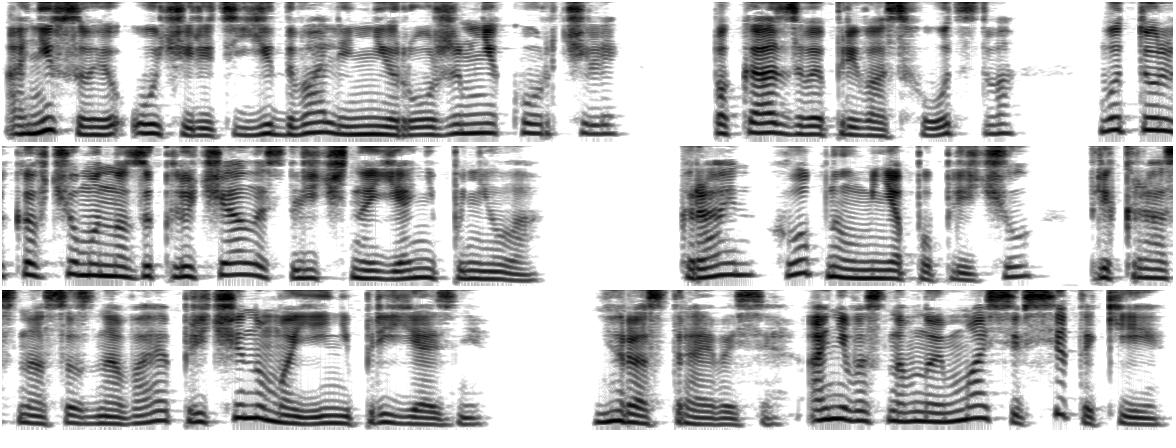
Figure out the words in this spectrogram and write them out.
Они, в свою очередь, едва ли не рожи мне корчили, показывая превосходство. Вот только в чем оно заключалось, лично я не поняла. Крайн хлопнул меня по плечу, прекрасно осознавая причину моей неприязни. Не расстраивайся, они в основной массе все такие.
